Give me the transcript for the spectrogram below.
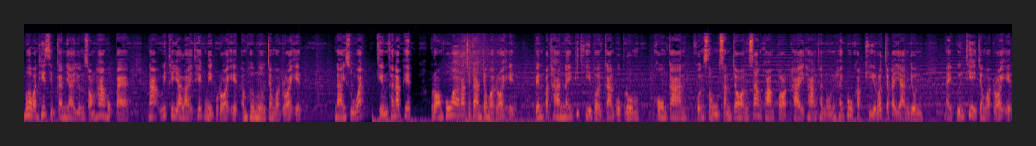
เมื่อวันที่ 10 กันยายน 2568 ณ วิทยาลัยเทคนิคร้อยเอ็ดอำเภอเมืองจังหวัดร้อยเอ็ด นายสุวัสด์เข็มธนเพชร รองผู้ว่าราชการจังหวัดร้อยเอ็ด เป็นประธานในพิธีเปิดการอบรม โครงการขนส่งสัญจร สร้างความปลอดภัยทางถนนให้ผู้ขับขี่รถจักรยานยนต์ ในพื้นที่จังหวัดร้อยเอ็ด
